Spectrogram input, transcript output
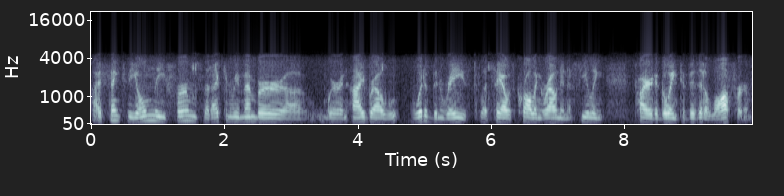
I think the only firms that I can remember uh, where an eyebrow w- would have been raised, let's say I was crawling around in a ceiling prior to going to visit a law firm,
